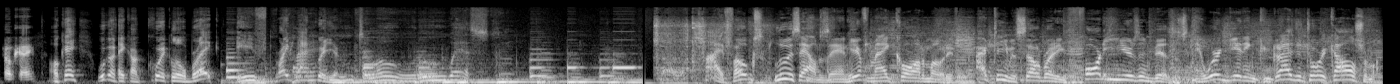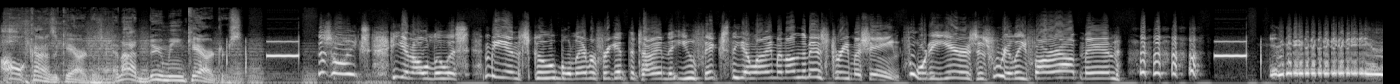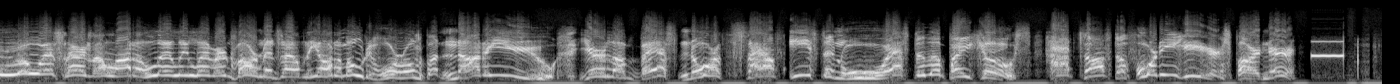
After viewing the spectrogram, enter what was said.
Okay. Okay, we're going to take a quick little break. right back with you. to Motor West. Hi, folks. Louis Altazan here from AGCO Automotive. Our team is celebrating 40 years in business, and we're getting congratulatory calls from all kinds of characters, and I do mean characters. Zoinks! You know, Louis, me and Scoob will never forget the time that you fixed the alignment on the mystery machine. Forty years is really far out, man. Louis, there's a lot of lily-livered varmints out in the automotive world, but not you. You're the best north, south, east, and west of the Pecos. Hats off to 40 years, partner.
